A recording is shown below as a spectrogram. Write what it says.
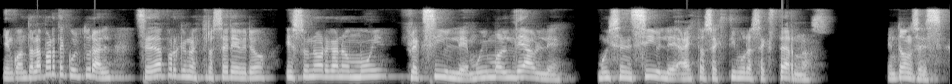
Y en cuanto a la parte cultural, se da porque nuestro cerebro es un órgano muy flexible, muy moldeable, muy sensible a estos estímulos externos. Entonces,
